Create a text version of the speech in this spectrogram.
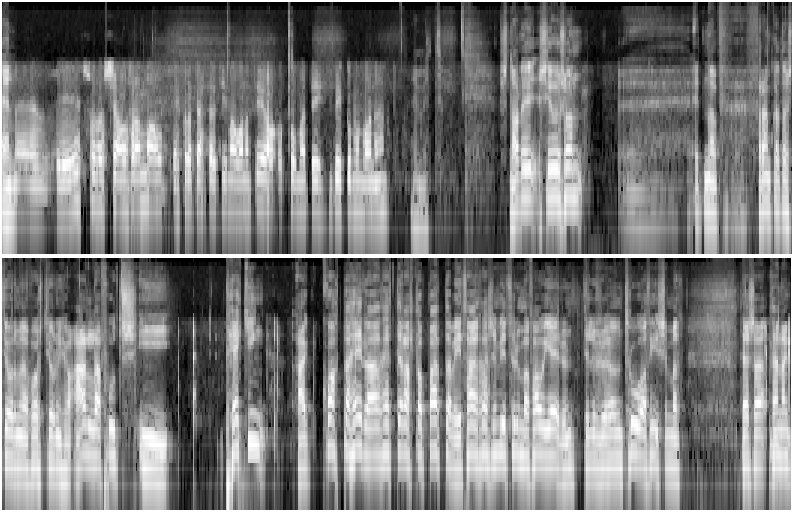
en, en uh, við sjáum fram á einhverja bjartari tíma vonandi og komandi vikum og mánuðum. Snorri Sigursson, uh, einn af framkvæmtastjórum eða fórstjórum hjá Arla Foods í Peking. Það er gott að heyra að þetta er alltaf batavið. Það er það sem við þurfum að fá í eirun til þess að við höfum trú á því sem að þessa, þennan,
